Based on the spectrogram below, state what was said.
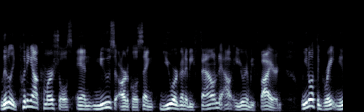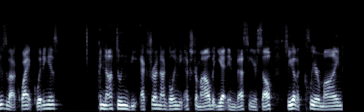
literally putting out commercials and news articles saying you are going to be found out you're going to be fired. Well, you know what the great news about quiet quitting is? And not doing the extra, not going the extra mile, but yet investing yourself. So you have a clear mind,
